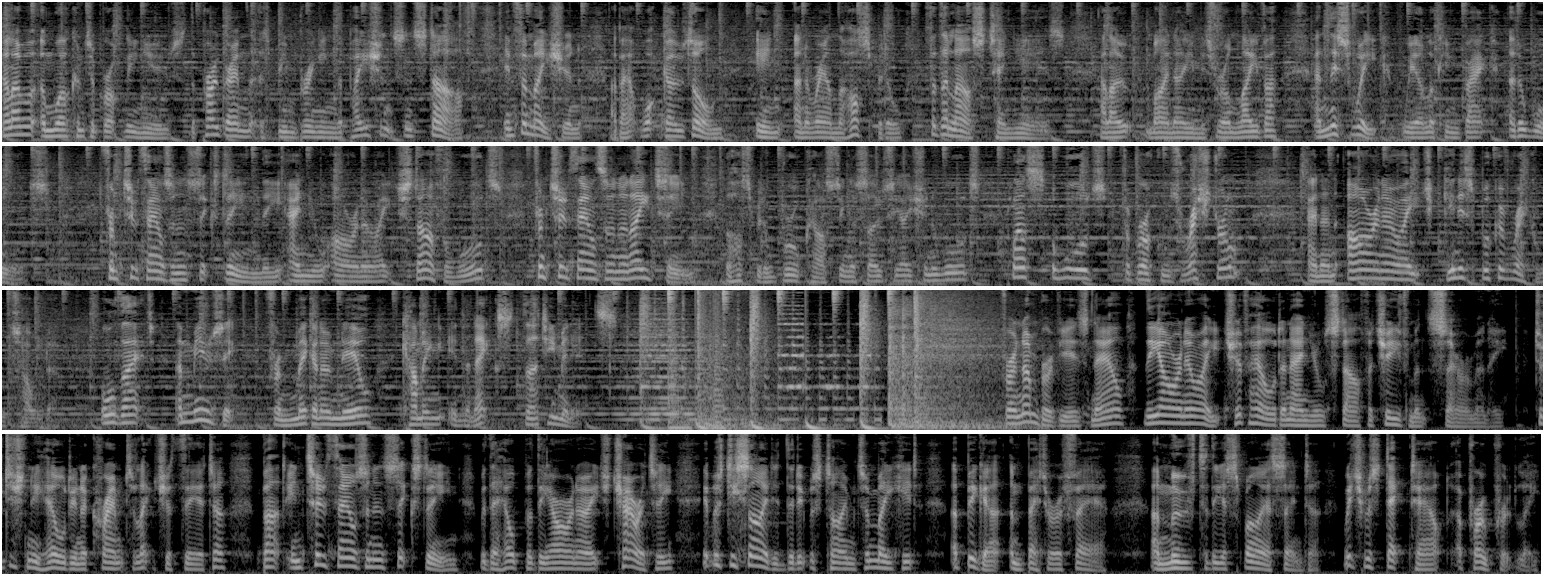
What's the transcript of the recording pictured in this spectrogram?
Hello and welcome to Brockley News, the programme that has been bringing the patients and staff information about what goes on in and around the hospital for the last 10 years. Hello, my name is Ron Laver, and this week we are looking back at awards. From 2016, the annual RNOH Staff Awards. From 2018, the Hospital Broadcasting Association Awards, plus awards for Brockles Restaurant and an RNOH Guinness Book of Records holder. All that and music from Megan O'Neill coming in the next 30 minutes. For a number of years now, the RNOH have held an annual staff achievements ceremony traditionally held in a cramped lecture theatre, but in 2016, with the help of the RNOH charity, it was decided that it was time to make it a bigger and better affair, and moved to the Aspire Centre, which was decked out appropriately.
